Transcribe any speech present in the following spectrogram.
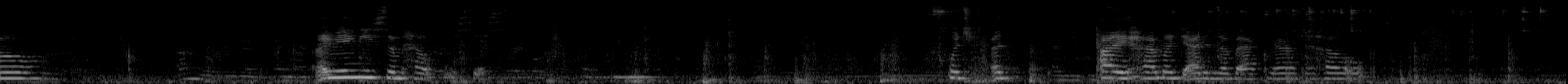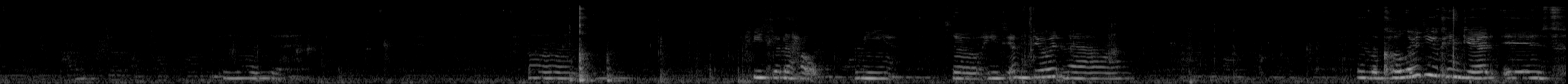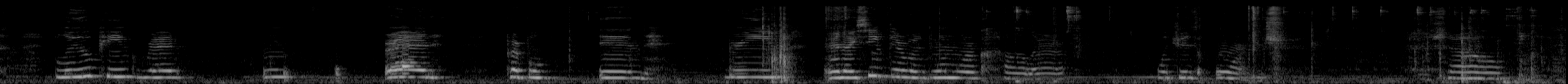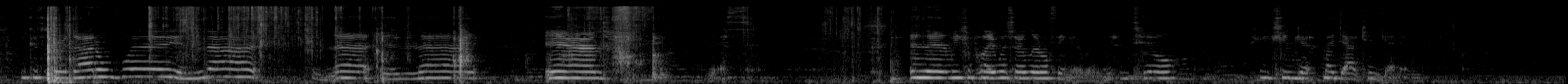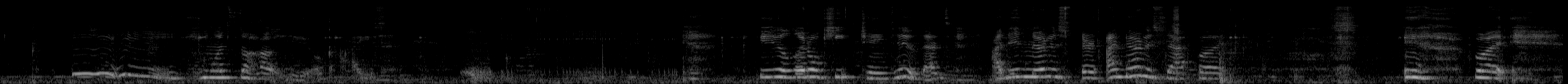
I may need some help with this. Which I, I have my dad in the background to help. And um, he's gonna help me so he's to do it now. And the colors you can get is pink, red, mm, red, purple, and green. And I think there was one more color, which is orange. So we can throw that away, and that, and that, and that, and this. and then we can play with our little fingerling until he can get, my dad can get it. He wants to hug you guys. He's a little keychain too. That's I didn't notice. Or I noticed that, but but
